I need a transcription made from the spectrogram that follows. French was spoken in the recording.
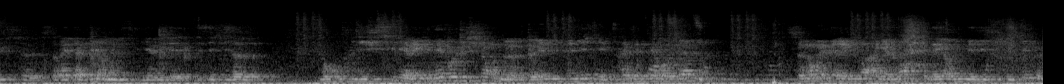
se rétablir, même s'il y a eu des, épisodes beaucoup plus difficiles, et avec une évolution de, de l'épidémie qui est très hétérogène, selon les territoires également, c'est d'ailleurs une des difficultés que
